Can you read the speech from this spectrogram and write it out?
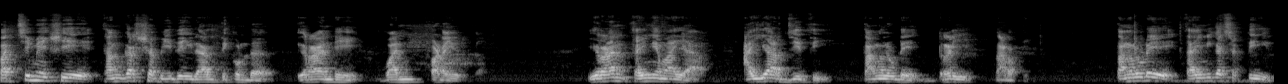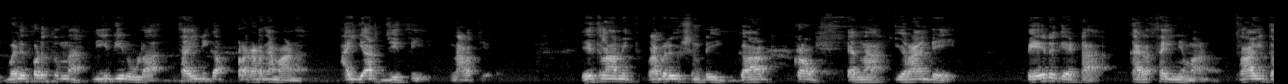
പശ്ചിമേഷ്യയെ സംഘർഷ ഭീതിയിലാഴ്ത്തിക്കൊണ്ട് ഇറാന്റെ വൻ പടയൊരുക്കം. ഇറാൻ സൈന്യമായ ഐ ആർ ജി സി തങ്ങളുടെ ഡ്രിൽ നടത്തി. തങ്ങളുടെ സൈനിക ശക്തി വെളിപ്പെടുത്തുന്ന രീതിയിലുള്ള സൈനിക പ്രകടനമാണ് ഐ ആർ ജി സി നടത്തിയത്. ഇസ്ലാമിക് റവല്യൂഷണറി ഗാർഡ് ക്രോപ്സ് എന്ന ഇറാന്റെ പേര് കേട്ട കരസൈന്യമാണ് സായുധ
